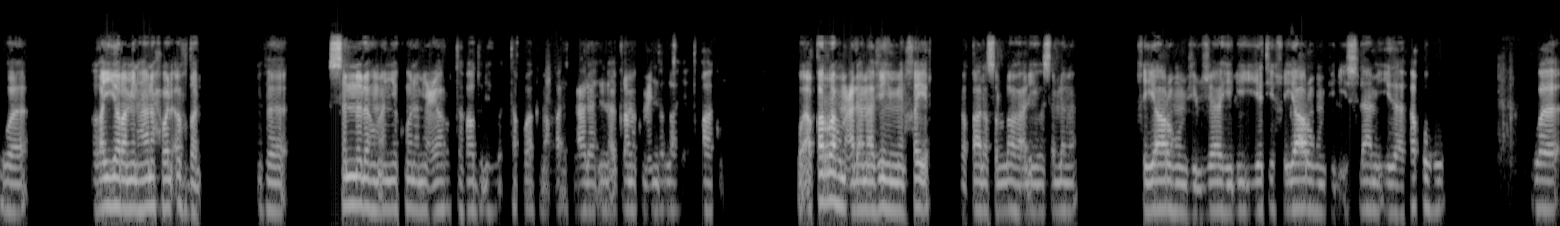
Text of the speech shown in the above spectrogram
وغير منها نحو الأفضل فسن لهم أن يكون معيار التفاضل هو التقوى كما قال تعالى إن أكرمكم عند الله أتقاكم وأقرهم على ما فيهم من خير فقال صلى الله عليه وسلم خيارهم في الجاهلية خيارهم في الإسلام إذا فقهوا ولم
